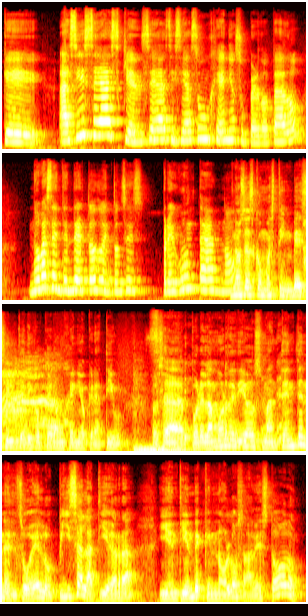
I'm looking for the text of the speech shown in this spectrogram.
que Así seas quien seas y seas un genio superdotado, no vas a entender todo, entonces pregunta, ¿no? No seas como este imbécil que dijo que era un genio creativo. O sea, por el amor de Dios, mantente en el suelo, pisa la tierra y entiende que no lo sabes todo.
